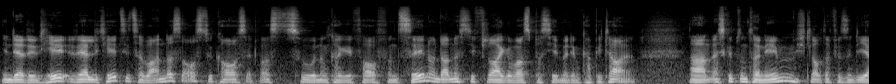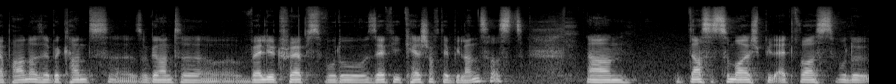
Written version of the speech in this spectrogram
In der Realität sieht es aber anders aus. Du kaufst etwas zu einem KGV von 10 und dann ist die Frage, was passiert mit dem Kapital. Ähm, es gibt Unternehmen, ich glaube, dafür sind die Japaner sehr bekannt, äh, sogenannte Value Traps, wo du sehr viel Cash auf der Bilanz hast. Ähm, das ist zum Beispiel etwas, wo, du,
